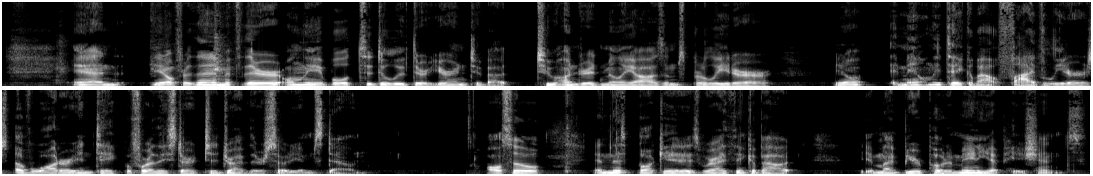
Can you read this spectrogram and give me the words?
And, you know, for them, if they're only able to dilute their urine to about 200 milliosms per liter, you know, it may only take about five liters of water intake before they start to drive their sodiums down. Also, in this bucket is where I think about my beer potomania patients.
